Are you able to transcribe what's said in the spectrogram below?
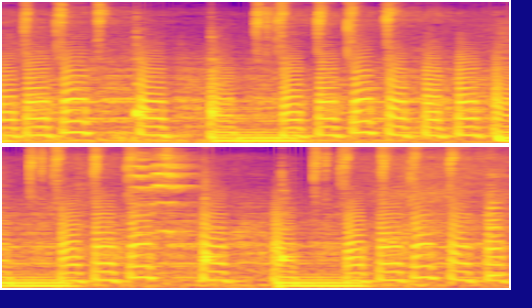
Thank you.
